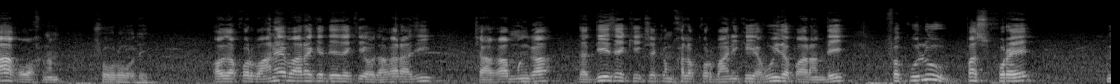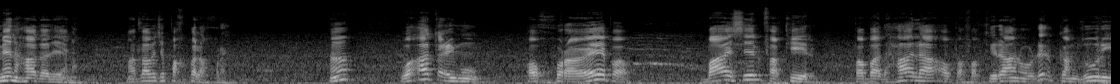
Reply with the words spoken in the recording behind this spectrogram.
هغه وخت نه شروع دی او د قربانۍ باره کې دې ځای کې یو دغه راځي چې هغه مونږ. د دې ځای کې چې کوم خلک قرباني کوي هغوی د پاره هم دی فکلو پس خورئ منها د دې نه مطلب چې په خپله خورئ ها واطعمو او خورئ په باعث الفقير په بدحاله او په فقیرانو ډېر کمزوري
